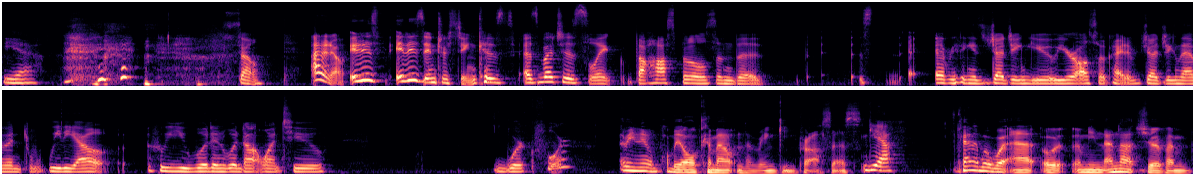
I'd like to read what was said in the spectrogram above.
Yeah. so, I don't know. It is it is interesting cuz as much as like the hospitals and the everything is judging you, you're also kind of judging them and weeding out who you would and would not want to work for. I mean it'll probably all come out in the ranking process. Yeah. it's kind of where we're at or i mean i'm not sure if i'm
